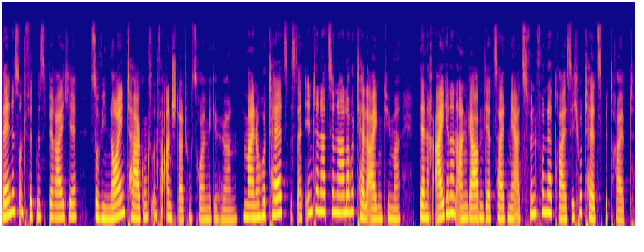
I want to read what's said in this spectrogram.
Wellness- und Fitnessbereiche sowie neun Tagungs- und Veranstaltungsräume gehören. Meine Hotels ist ein internationaler Hoteleigentümer, der nach eigenen Angaben derzeit mehr als 530 Hotels betreibt.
